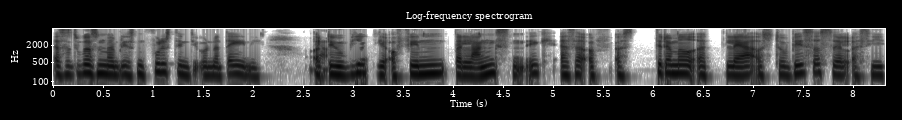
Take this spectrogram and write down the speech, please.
altså du ved sådan, man bliver sådan fuldstændig underdanig, og ja. det er jo virkelig at finde balancen, ikke? Altså og, og det der med at lære at stå ved sig selv og sige,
